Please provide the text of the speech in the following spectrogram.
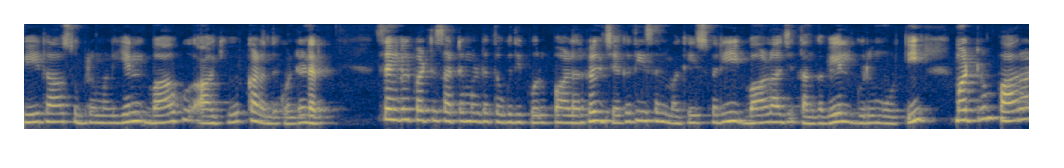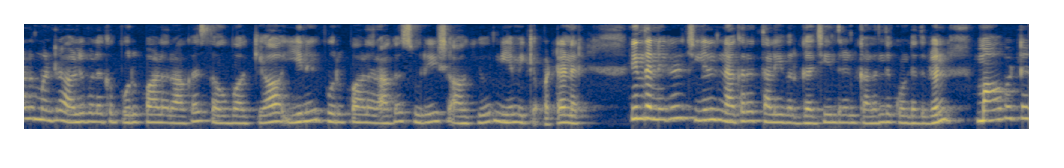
வேதா சுப்பிரமணியன் பாபு ஆகியோர் கலந்து கொண்டனர். செங்கல்பட்டு சட்டமன்ற தொகுதி பொறுப்பாளர்கள் ஜெகதீசன் மகேஸ்வரி பாலாஜி தங்கவேல் குருமூர்த்தி மற்றும் பாராளுமன்ற அலுவலக பொறுப்பாளராக சௌபாக்கியா இணை பொறுப்பாளராக சுரேஷ் ஆகியோர் நியமிக்கப்பட்டனர். இந்த நிகழ்ச்சியில் நகர தலைவர் கஜேந்திரன் கலந்து கொண்டதுடன் மாவட்ட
